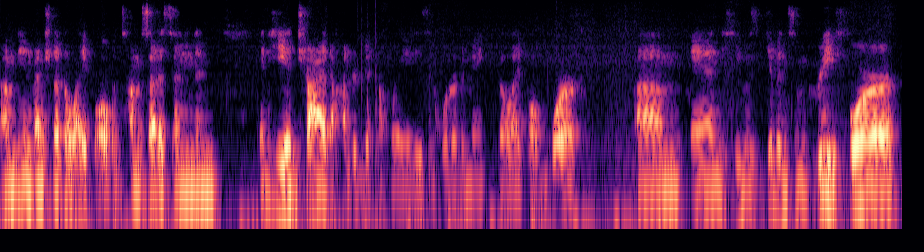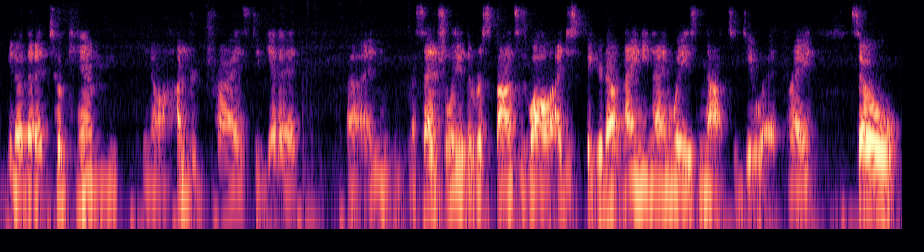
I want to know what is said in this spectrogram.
um, the invention of the light bulb and Thomas Edison, and and he had tried a hundred different ways in order to make the light bulb work, um, and he was given some grief for you know that it took him you know a hundred tries to get it, uh, and essentially the response is, well, I just figured out 99 ways not to do it, right? So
